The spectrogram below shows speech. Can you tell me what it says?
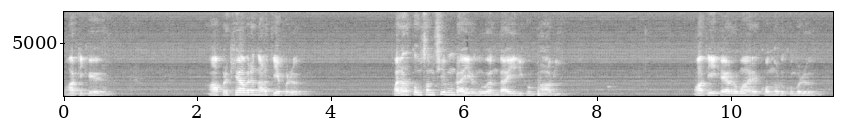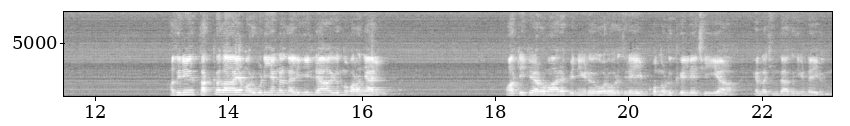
പാർട്ടിക്ക് ആ പ്രഖ്യാപനം നടത്തിയപ്പോൾ പലർക്കും സംശയമുണ്ടായിരുന്നു എന്തായിരിക്കും ഭാവി? പാർട്ടി കേഡർമാരെ കൊന്നൊടുക്കുമ്പോൾ അതിന് തക്കതായ മറുപടി ഞങ്ങൾ നൽകിയില്ല എന്ന് പറഞ്ഞാൽ പാർട്ടി കേഡർമാരെ പിന്നീട് ഓരോരുത്തരെയും കൊന്നൊടുക്കുകയല്ലേ ചെയ്യുക എന്ന ചിന്താഗതി ഉണ്ടായിരുന്നു.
